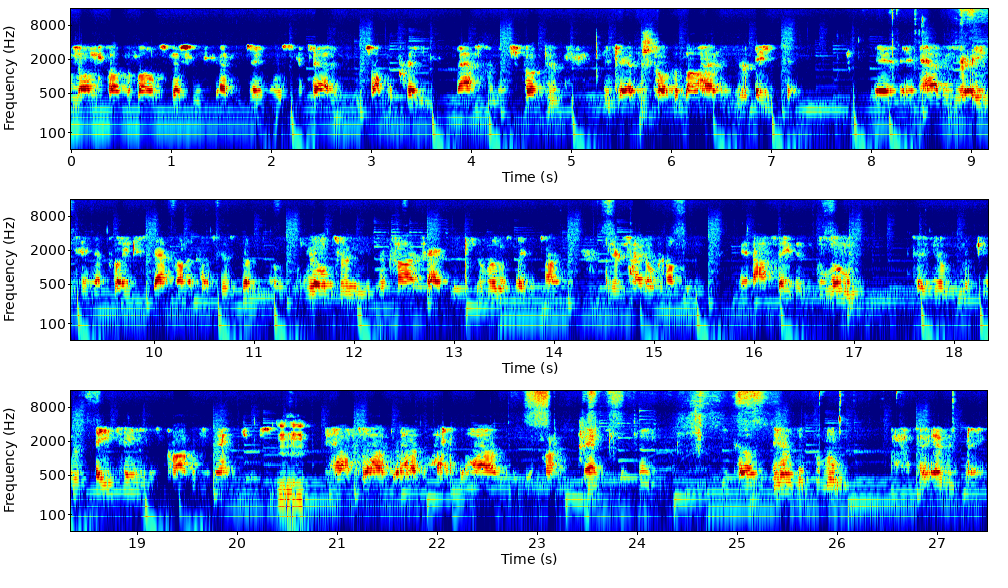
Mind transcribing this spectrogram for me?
we always talk about, especially at the Jay Morrison Academy, which I'm a credit master instructor, is that we talk about having your A team. And, and having your A team in place, that's going to consist of you know, the realtors, the contractors, your real estate attorney, your title company, and I say the glue So your your A team is property managers. Mm-hmm. You have to have to have, have to have a property management team because they're the glue to everything.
